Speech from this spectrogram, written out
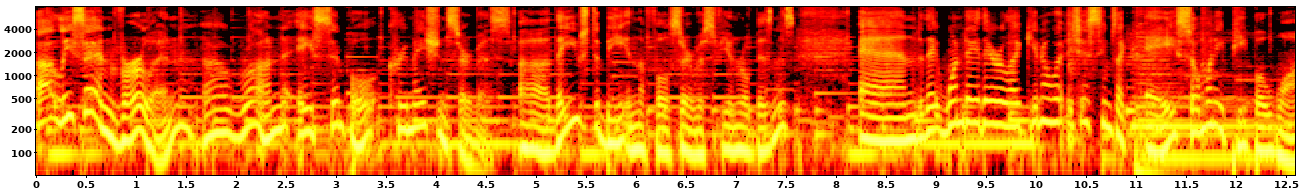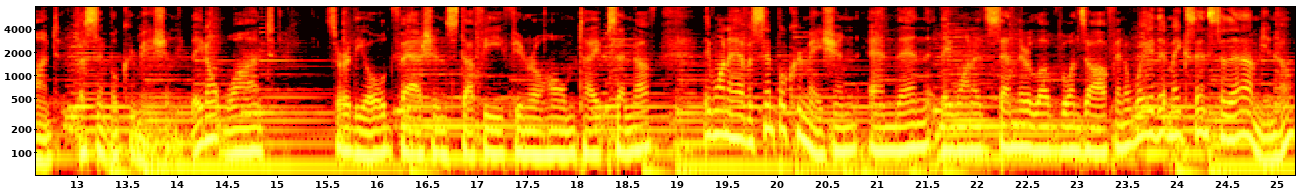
Uh, Lisa and Verlin uh, run a simple cremation service. Uh, they used to be in the full service funeral business, and they one day they were like, you know what? It just seems like a so many people want a simple cremation. They don't want sort of the old fashioned, stuffy funeral home type send off. They want to have a simple cremation and then they want to send their loved ones off in a way that makes sense to them, you know?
